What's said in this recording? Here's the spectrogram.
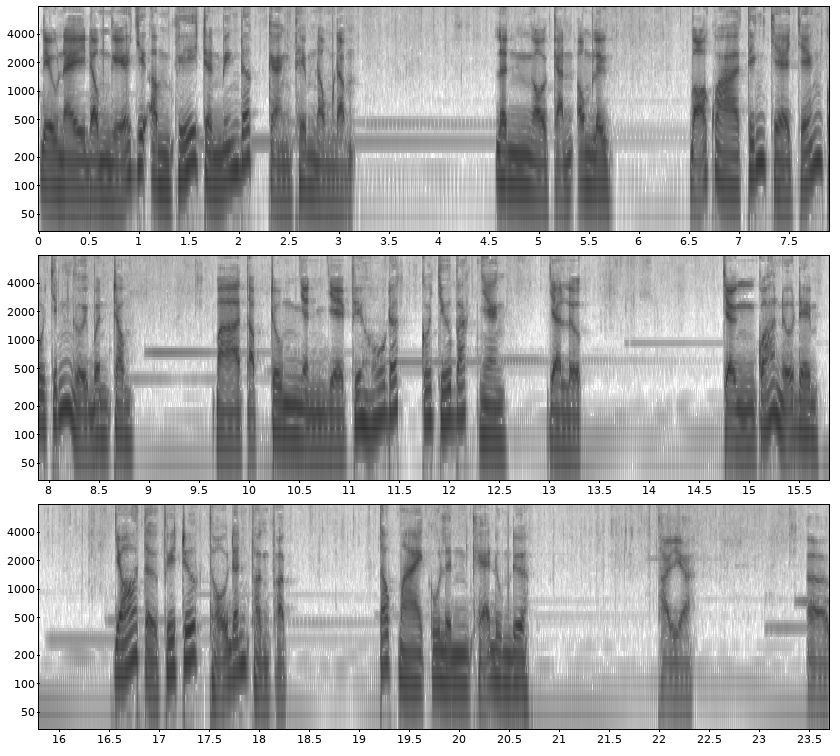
Điều này đồng nghĩa với âm khí trên miếng đất càng thêm nồng đậm. Linh ngồi cạnh ông Lư, Bỏ qua tiếng chè chén của chính người bên trong, Mà tập trung nhìn về phía hố đất có chứa bát nhang và lượt Chừng quá nửa đêm, Gió từ phía trước thổi đến phần phật, Tóc mai của Linh khẽ đung đưa. Thầy à Ờ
